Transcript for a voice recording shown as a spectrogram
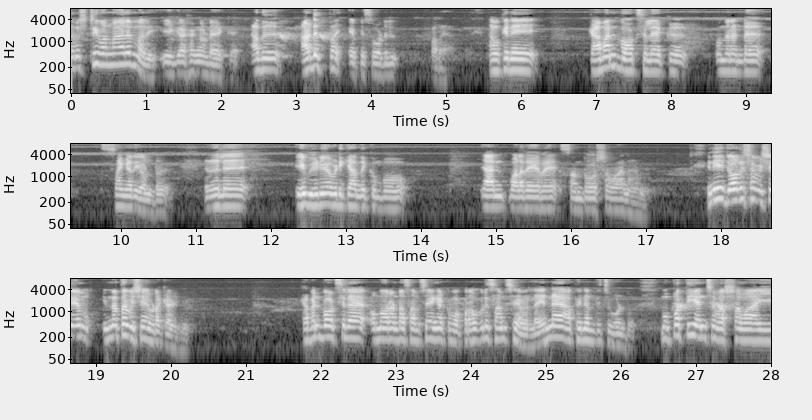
ദൃഷ്ടി വന്നാലും മതി ഈ ഗ്രഹങ്ങളുടെയൊക്കെ. അത് അടുത്ത എപ്പിസോഡിൽ പറയാം. നമുക്കിനി കമന്റ് ബോക്സിലേക്ക് ഒന്ന് രണ്ട് സംഗതിയുണ്ട്. ഇതിൽ ഈ വീഡിയോ പിടിക്കാൻ നിൽക്കുമ്പോൾ ഞാൻ വളരെയേറെ സന്തോഷവാനാണ്. ഇനി ജ്യോതിഷ വിഷയം ഇന്നത്തെ വിഷയം ഇവിടെ കഴിഞ്ഞു. കമന്റ് ബോക്സിലെ ഒന്നോ രണ്ടോ സംശയങ്ങൾക്കും അപ്പുറം ഒരു സംശയമല്ല. എന്നെ അഭിനന്ദിച്ചുകൊണ്ട് മുപ്പത്തി അഞ്ച് വർഷമായി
